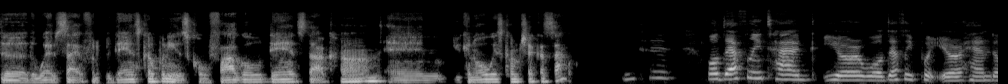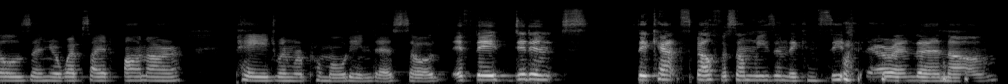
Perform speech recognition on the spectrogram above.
The the website for the dance company is kofagodance.com, and you can always come check us out. Okay. We'll definitely tag your, we'll definitely put your handles and your website on our page when we're promoting this. So if they didn't, they can't spell for some reason, they can sit there and then um,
